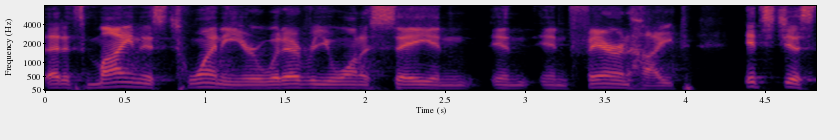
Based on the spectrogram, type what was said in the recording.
that it's minus 20 or whatever you want to say in, in, in Fahrenheit. It's just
